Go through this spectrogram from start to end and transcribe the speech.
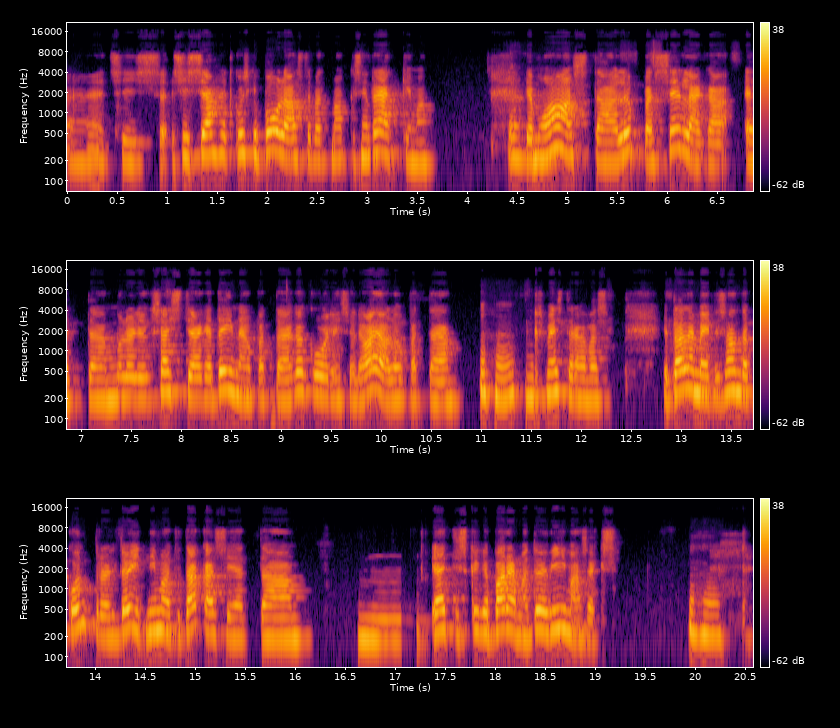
Äh,. et siis, siis jah, et kuskil poole aasta pealt ma hakkasin rääkima Ja. mu aasta lõppes sellega, et äh, mul oli üks hästi äge teine õpetaja ka koolis, oli ajalooõpetaja uh, mhm. -huh. üks meesterahvas ja talle meeldis anda kontrolltöid niimoodi tagasi, et ta mm, jättis kõige parema töö viimaseks uh. Mhm. -huh.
